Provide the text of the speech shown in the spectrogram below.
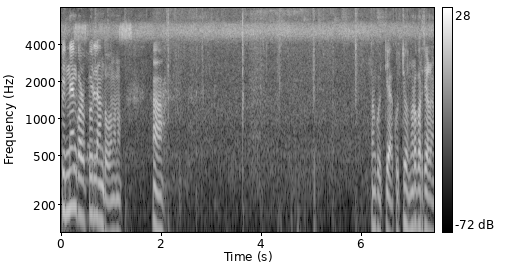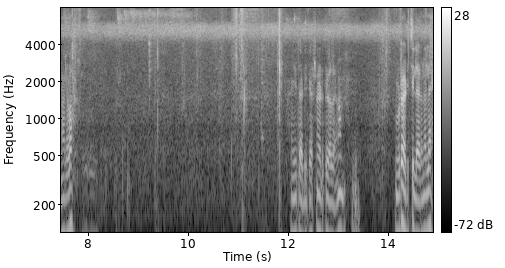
പിന്നെയും കുഴപ്പമില്ലാന്ന് തോന്നണം. ആ. മൊത്തം കുറ്റിയാ. കുറ്റി ഒന്നുകൂടെ പറിച്ച് കളയണല്ലടാ. ഈ തടി കഷ്ണം എടുത്ത് കളയണം. ഇവിടെ അടിച്ചില്ലായിരുന്നല്ലേ?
